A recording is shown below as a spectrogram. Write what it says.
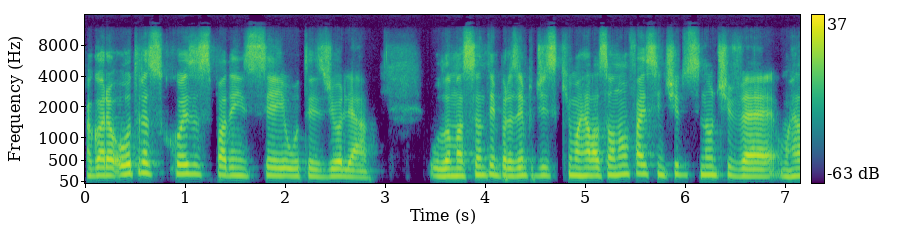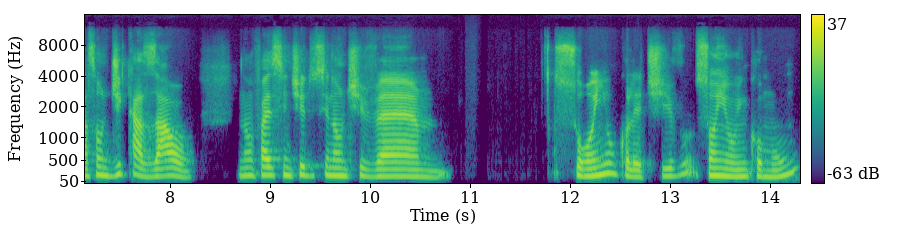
agora, outras coisas podem ser úteis de olhar. O Lama Santen, por exemplo, diz que uma relação não faz sentido se não tiver uma relação de casal, não faz sentido se não tiver sonho coletivo, sonho em comum.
